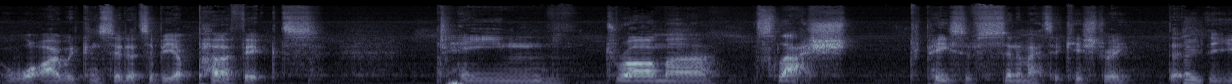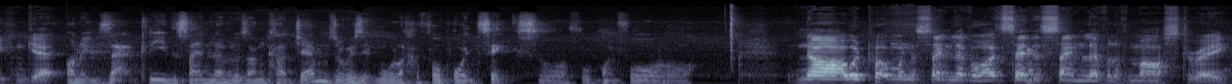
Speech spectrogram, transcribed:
what I would consider to be a perfect teen drama slash piece of cinematic history that, So- that you can get. On exactly the same level as Uncut Gems, or is it more like a 4.6 or 4.4 or. No, I would put them on the same level. I'd say the same level of mastery,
